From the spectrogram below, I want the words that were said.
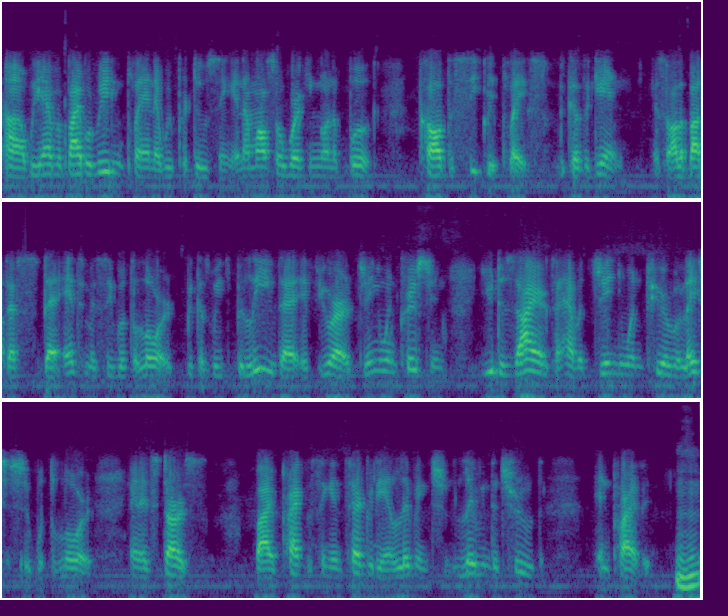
Uh, we have a Bible reading plan that we're producing, and I'm also working on a book called the secret place because again, it's all about that that intimacy with the Lord because we believe that if you are a genuine Christian, you desire to have a genuine, pure relationship with the Lord, and it starts by practicing integrity and living living the truth in private. Mm-hmm.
